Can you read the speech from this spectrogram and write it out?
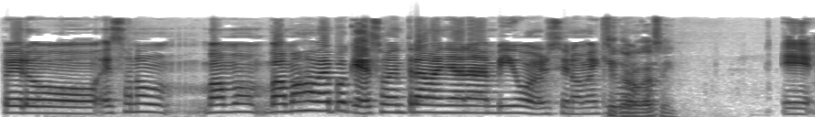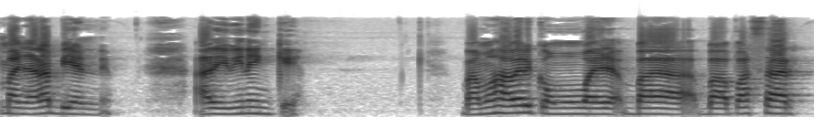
Pero eso no, vamos, vamos a ver porque eso entra mañana en vigor, si no me Sí, equivoco. creo que sí. Eh, mañana es viernes. Adivinen qué. Vamos a ver cómo va, va, va a pasar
